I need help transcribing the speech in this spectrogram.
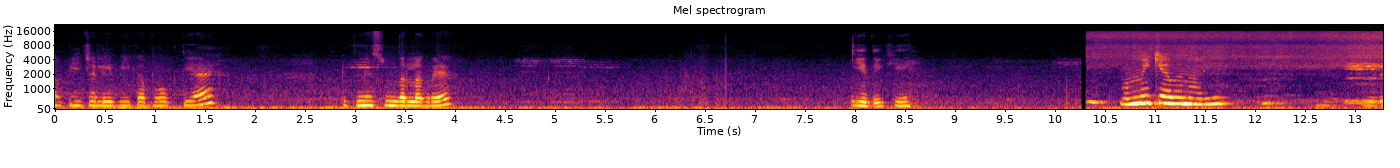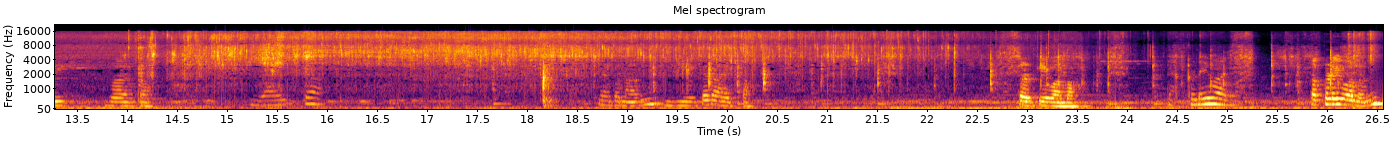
अभी जलेबी का भोग दिया है। कितने सुंदर लग रहे हैं। ये देखिए। मम्मी क्या बना रही है? ये देख रायता रायता मैं बना रही हूँ ये का रायता। तड़के वाला। तकड़े वाला? तकड़े वाला नहीं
